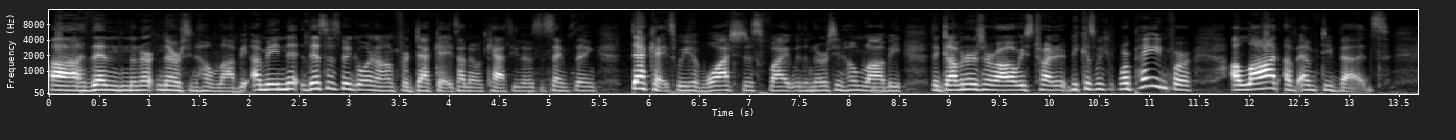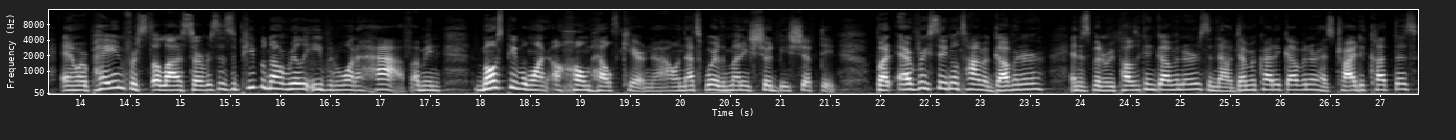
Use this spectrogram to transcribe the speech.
uh, than the nur- nursing home lobby? I mean, th- this has been going on for decades. I know Kathy knows the same thing. Decades. We have watched this fight with the nursing home lobby. The governors are always trying to, because we, we're paying for a lot of empty beds and we're paying for a lot of services that people don't really even want to have. I mean, most people want a home health care now, and that's where the money should be shifting. But every single time a governor, and it's been Republican governors and now a Democratic governor, has tried to cut this,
